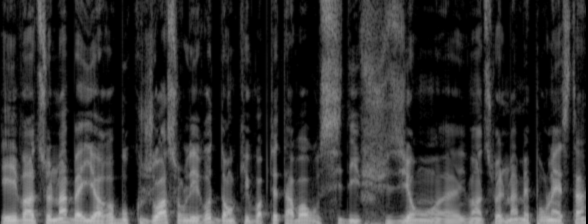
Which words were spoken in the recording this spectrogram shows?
et éventuellement, ben, il y aura beaucoup de joueurs sur les routes, donc il va peut-être avoir aussi des fusions euh, éventuellement. Mais pour l'instant,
